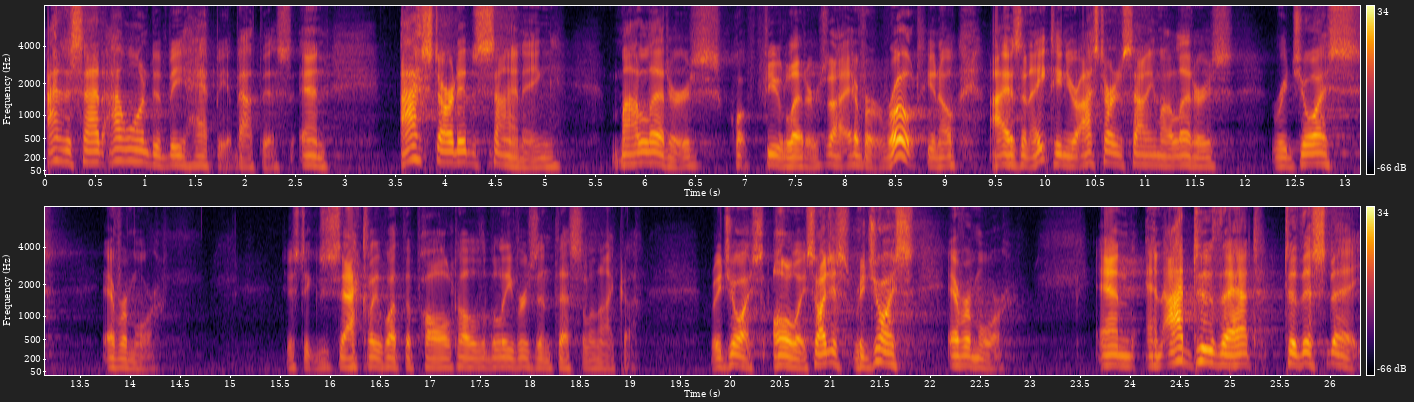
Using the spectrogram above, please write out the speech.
I decided I wanted to be happy about this. And I started signing my letters, what few letters I ever wrote, you know. I, as an 18 year old, I started signing my letters, rejoice evermore. Just exactly what the Paul told the believers in Thessalonica. Rejoice always. So I just rejoice evermore. And, and I do that to this day.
